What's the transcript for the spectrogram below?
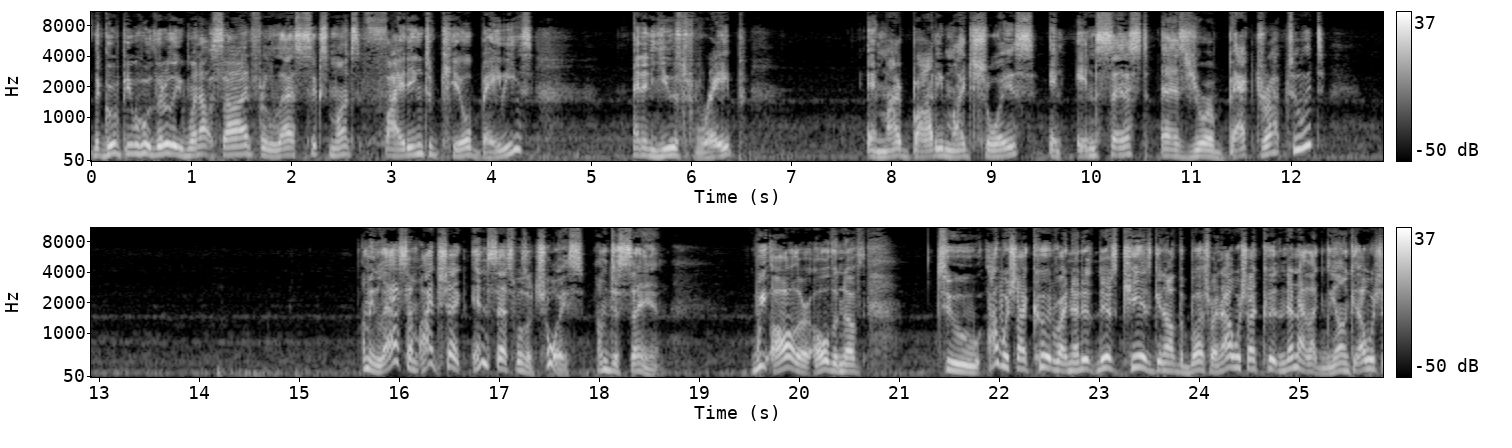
The group of people who literally went outside for the last six months fighting to kill babies and then used rape and my body, my choice, and incest as your backdrop to it? I mean, last time I checked, incest was a choice. I'm just saying. We all are old enough to. I wish I could right now. There's, kids getting off the bus right now. I wish I could. And they're not like young kids. I wish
